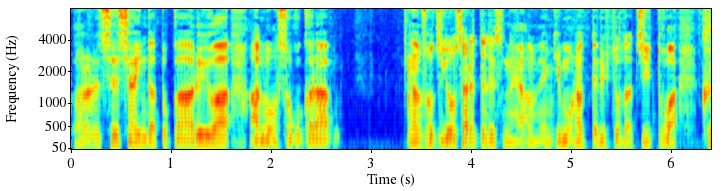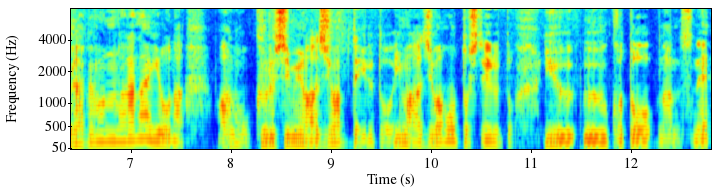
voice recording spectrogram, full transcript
我々正社員だとかあるいはあのそこからあの卒業されてですね、あの年金もらってる人たちとは比べ物にならないような、あの苦しみを味わっていると、今味わおうとしているということなんですね。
